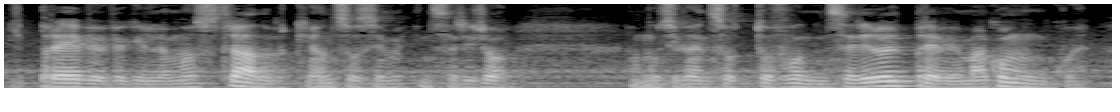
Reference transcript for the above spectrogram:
il previo perché l'ho mostrato, perché non so se inserirò la musica in sottofondo, inserirò il previo, ma comunque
